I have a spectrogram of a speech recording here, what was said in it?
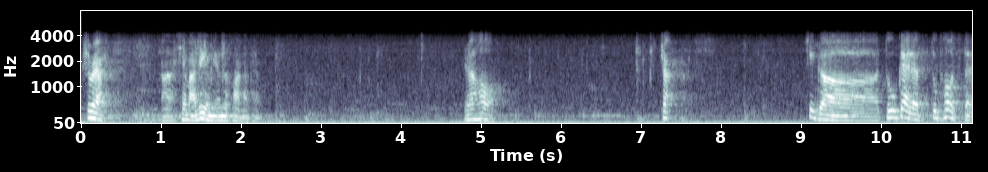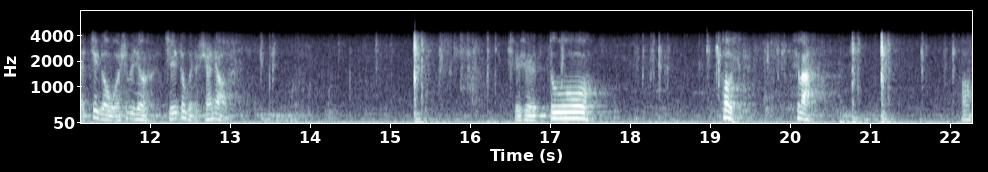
是不是？啊，先把这个名字换了它，然后这儿这个 do get do post 这个我是不是就直接都给它删掉了？这是 do post 是吧？好，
